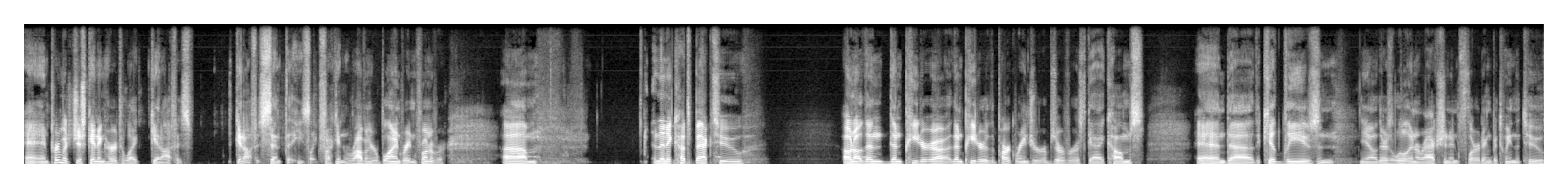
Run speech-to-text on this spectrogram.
and pretty much just getting her to like get off his get off his scent that he's like fucking robbing her blind right in front of her. Um, and then it cuts back to. Oh no! Then then Peter uh, then Peter the park ranger observerist guy comes, and uh, the kid leaves, and you know there's a little interaction and flirting between the two,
